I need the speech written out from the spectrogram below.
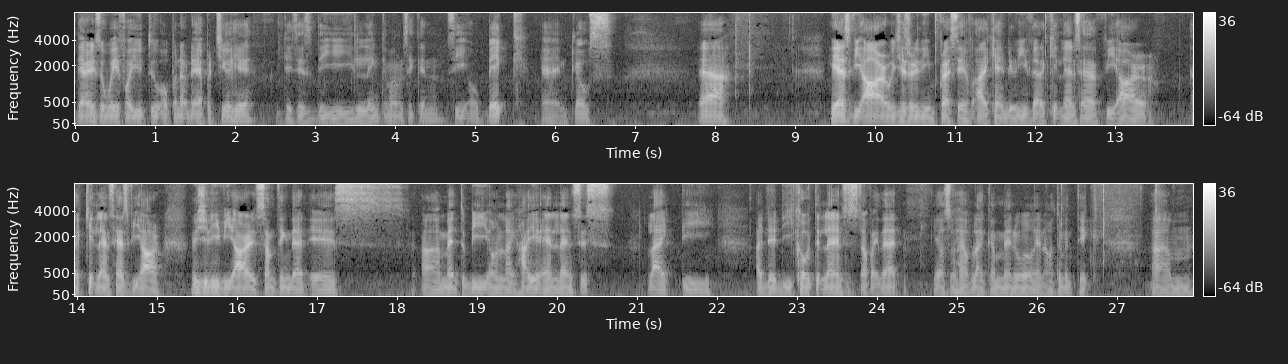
There is a way for you to open up the aperture here. This is the link if I'm mistaken. See, oh, big and close. Yeah, he has VR, which is really impressive. I can't believe that a kit lens have VR. A kit lens has VR. Usually, VR is something that is uh, meant to be on like higher end lenses, like the uh, the decoated lens and stuff like that. You also have like a manual and automatic um,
